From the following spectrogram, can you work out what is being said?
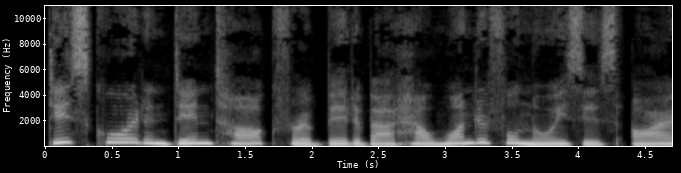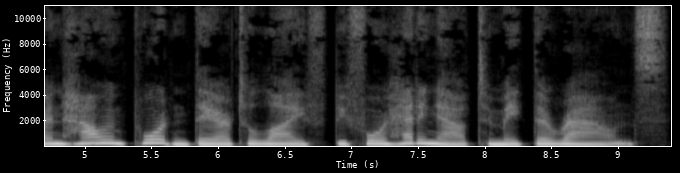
Dischord and Din talk for a bit about how wonderful noises are and how important they are to life before heading out to make their rounds.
